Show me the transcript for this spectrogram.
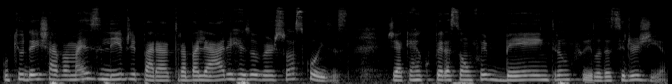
o que o deixava mais livre para trabalhar e resolver suas coisas, já que a recuperação foi bem tranquila da cirurgia.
